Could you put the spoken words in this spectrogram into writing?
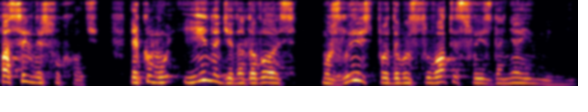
пасивний слухач, якому іноді надавалась можливість продемонструвати свої знання і вміння.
